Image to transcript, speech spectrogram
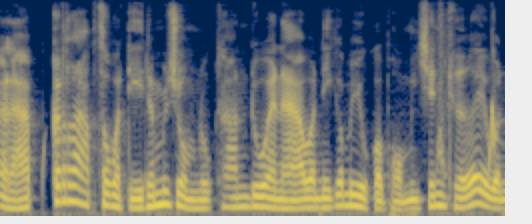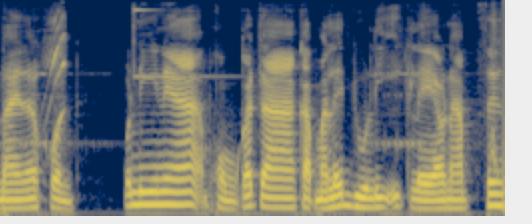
นะครับกราบสวัสดีท่านผู้ชมทุกท่านด้วยนะฮะวันนี้ก็มาอยู่กับผมอีกเช่นเคยวันนายนะทุกคน วันนี้เนี่ยผมก็จะกลับมาเล่นยูริอีกแล้วนะครับ ซึ่ง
